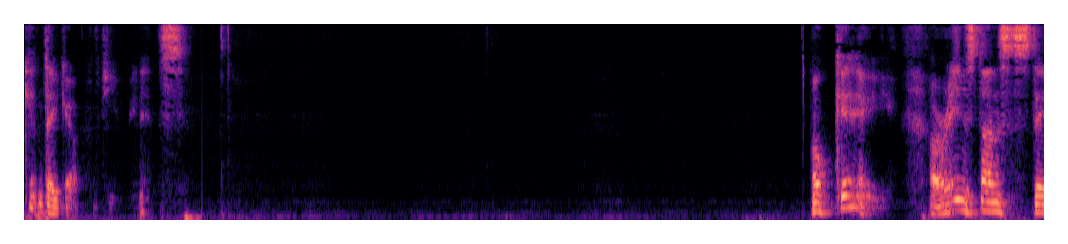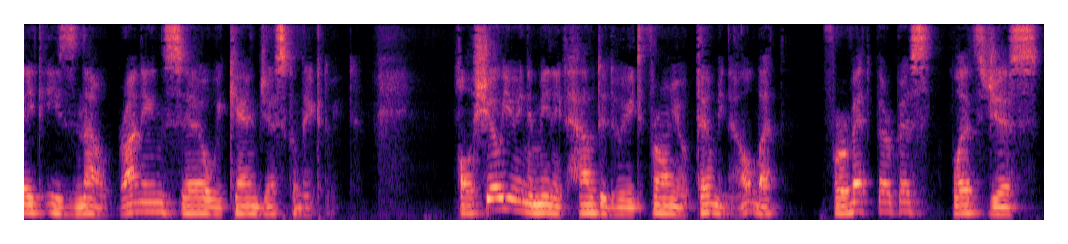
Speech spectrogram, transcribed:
Can take up a few minutes. Okay our instance state is now running, so we can just connect to it. I'll show you in a minute how to do it from your terminal, but for that purpose, let's just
